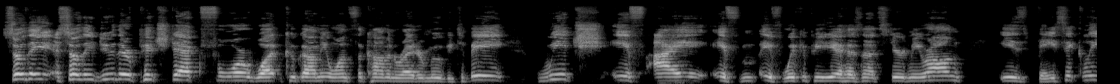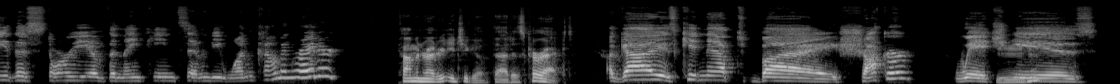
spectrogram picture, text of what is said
So they so they do their pitch deck for what Kugami wants the Kamen Rider movie to be, which if I if if Wikipedia has not steered me wrong, is basically the story of the 1971 Kamen Rider. Kamen Rider Ichigo, that is correct. A guy is kidnapped by Shocker, which Mhm. is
